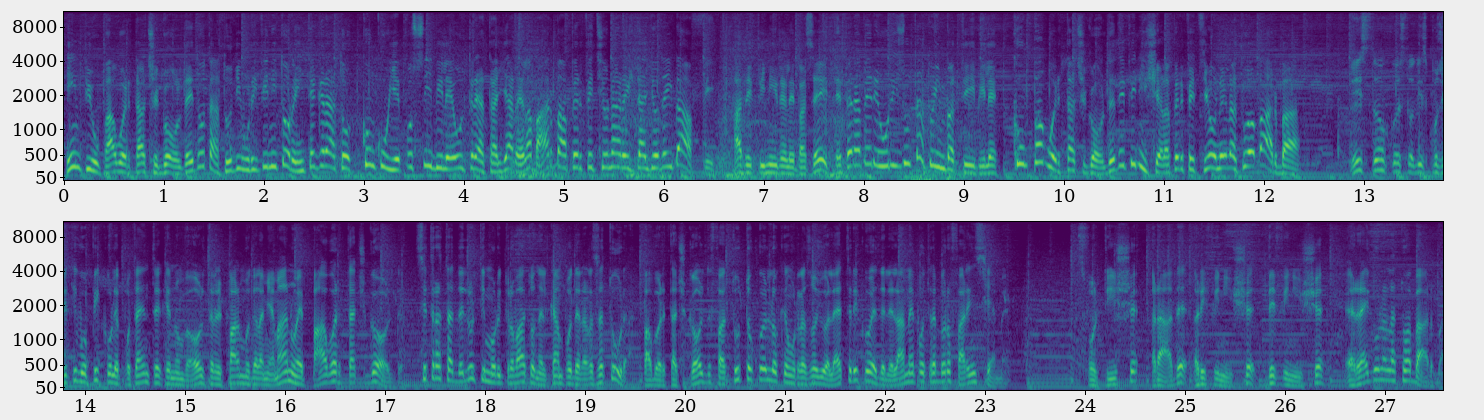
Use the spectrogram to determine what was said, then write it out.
In più, Power Touch Gold è dotato di un rifinitore integrato con cui è possibile, oltre a tagliare la barba, perfezionare il taglio dei baffi, a definire le basette per avere un risultato imbattibile. Con Power Touch Gold definisci alla perfezione la tua barba. Visto? Questo dispositivo piccolo e potente che non va oltre il palmo della mia mano è Power Touch Gold. Si tratta dell'ultimo ritrovato nel campo della rasatura. Power Touch Gold fa tutto quello che un rasoio elettrico e delle lame potrebbero fare insieme. Sfoltisce, rade, rifinisce, definisce e regola la tua barba.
